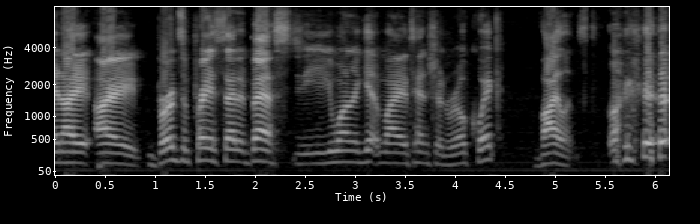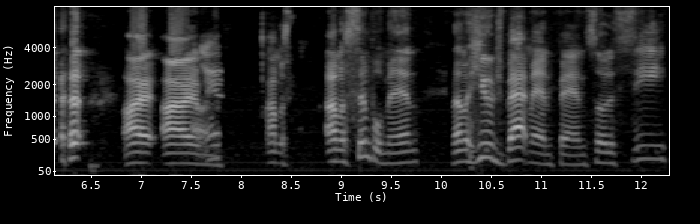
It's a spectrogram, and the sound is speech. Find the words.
And I, I, Birds of Prey said it best. You want to get my attention real quick? Violence. I, I'm, oh, yeah. I'm a, I'm a simple man, and I'm a huge Batman fan. So to see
